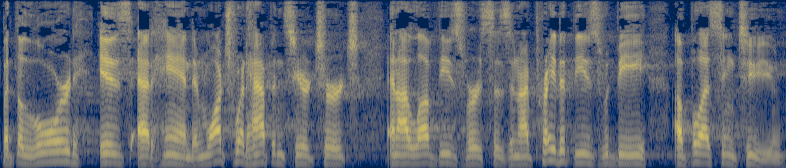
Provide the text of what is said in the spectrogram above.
but the Lord is at hand. And watch what happens here, church. And I love these verses, and I pray that these would be a blessing to you.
